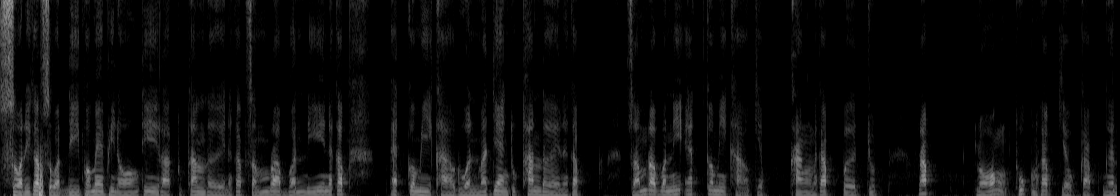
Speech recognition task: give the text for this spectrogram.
สวัสดีครับสวัสดีพ่อแม่พี่น้องที่รักทุกท่านเลยนะครับสำหรับวันนี้นะครับแอดก็มีข่าวด่วนมาแจ้งทุกท่านเลยนะครับสำหรับวันนี้แอดก็มีข่าวเก็บคลังนะครับ เปิดจุดรับร้องทุกนะครับเกี่ยวกับเงิน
